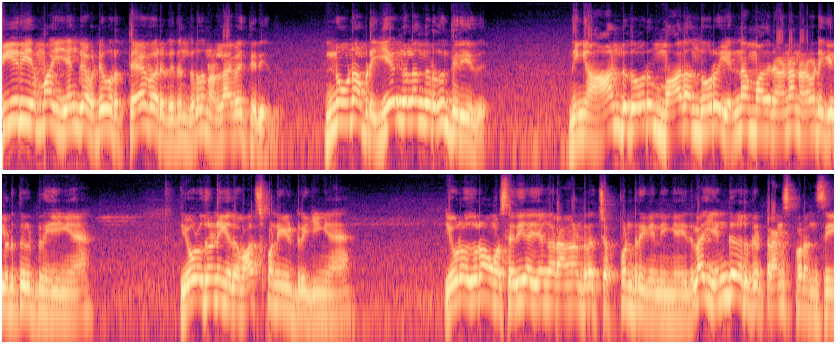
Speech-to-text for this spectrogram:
வீரியமாக இயங்க வேண்டிய ஒரு தேவை இருக்குதுங்கிறது நல்லாவே தெரியுது. இன்னொன்று அப்படி இயங்கலைங்கிறதும் தெரியுது. நீங்கள் ஆண்டுதோறும் மாதந்தோறும் என்ன மாதிரியான நடவடிக்கைகள் எடுத்துக்கிட்டு இருக்கீங்க? எவ்வளோ தூரம் நீங்கள் இதை வாட்ச் பண்ணிக்கிட்டு இருக்கீங்க? எவ்வளோ தூரம் அவங்க சரியாக இயங்குறாங்கன்ற செக் பண்ணுறீங்க நீங்கள் இதெல்லாம் எங்கே இருக்குது டிரான்ஸ்பரன்சி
